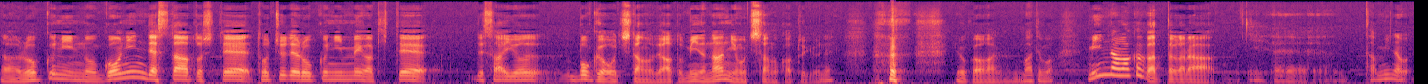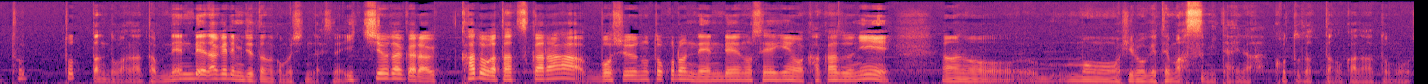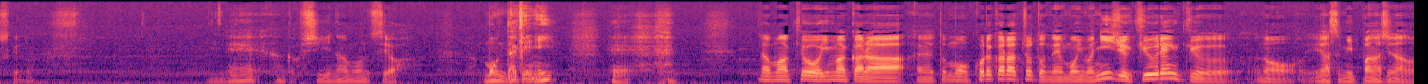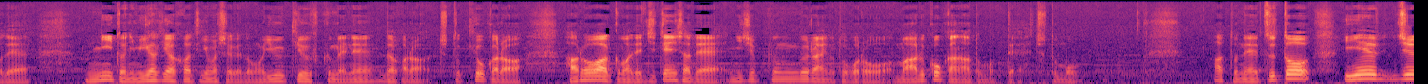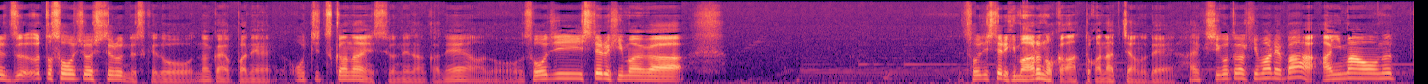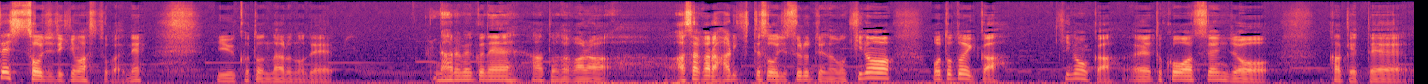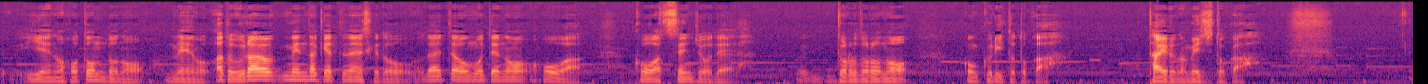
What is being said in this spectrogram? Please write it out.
だから6人の5人でスタートして、途中で6人目が来て、で、採用、僕が落ちたので、あとみんな何人落ちたのかというね。よくわかんない。まあでも、みんな若かったから、えー多分みんなと取ったのかな。多分年齢だけで見てたのかもしれないですね。一応だから角が立つから募集のところに年齢の制限は書かずにあのもう広げてますみたいなことだったのかなと思うんですけど。ねなんか不思議なもんですよ。もんだけに、えー、だまあ今日今から、えー、ともうこれからちょっとねもう今29連休の休みっぱなしなのでニートに磨きがかかってきましたけども、有給含めね、だからちょっと今日からハローワークまで自転車で20分ぐらいのところを、まあ、歩こうかなと思って、ちょっともう、あとね、ずっと家中ずっと掃除をしてるんですけど、なんかやっぱね、落ち着かないんですよね、なんかね、あの掃除してる暇が掃除してる暇あるのかとかなっちゃうので、早く仕事が決まれば、合間を縫って掃除できますとかね、いうことになるので、なるべくね、あとだから、朝から張り切って掃除するっていうのはもう昨日、おとといか、昨日か、え、ー、と、高圧洗浄かけて、家のほとんどの面を、あと裏面だけやってないですけど、だいたい表の方は高圧洗浄で、ドロドロのコンクリートとか、タイルの目地とか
